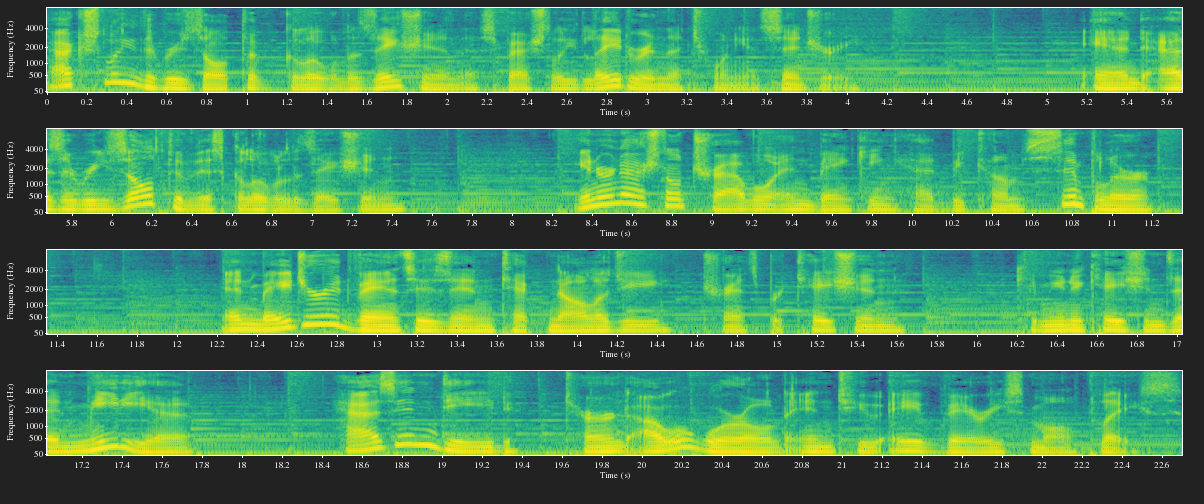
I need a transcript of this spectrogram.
actually the result of globalization, especially later in the 20th century. And as a result of this globalization, international travel and banking had become simpler, and major advances in technology, transportation, communications, and media has indeed turned our world into a very small place.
